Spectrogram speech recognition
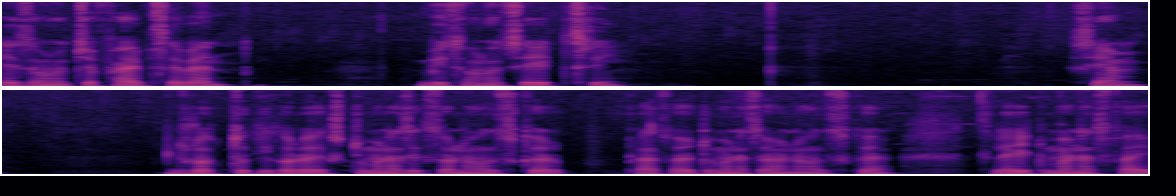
এ সমান হচ্ছে ফাইভ সেভেন বি সমান হচ্ছে এইট থ্রি সেম দূরত্ব কী করো? X two minus x one whole square plus y two minus one whole square তাহলে এইট মাইনাস ফাইভ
